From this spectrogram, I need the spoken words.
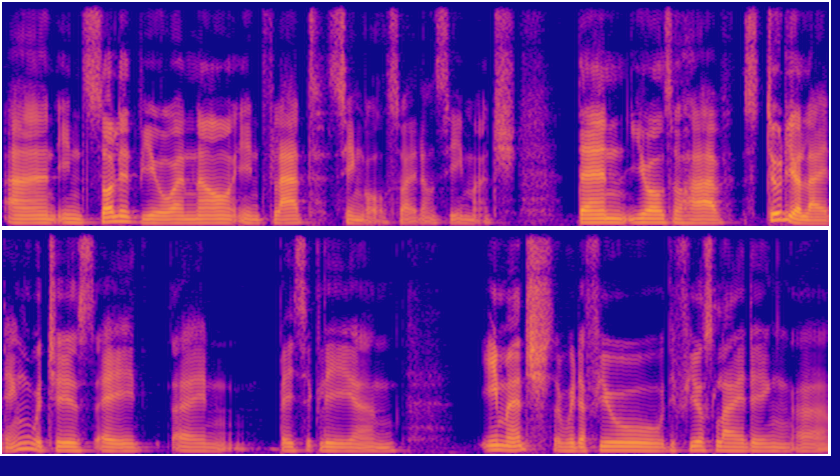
And in solid view, I'm now in flat single, so I don't see much. Then you also have studio lighting, which is a, a basically an image with a few diffuse lighting uh,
